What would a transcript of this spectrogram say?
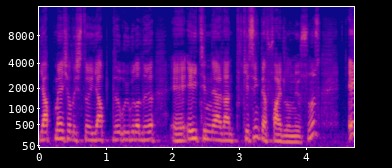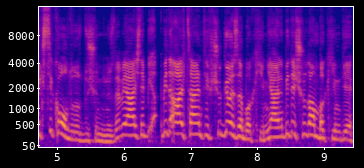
yapmaya çalıştığı, yaptığı, uyguladığı e, eğitimlerden kesinlikle faydalanıyorsunuz eksik olduğunu düşündüğünüzde veya işte bir, bir de alternatif şu göze bakayım yani bir de şuradan bakayım diye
